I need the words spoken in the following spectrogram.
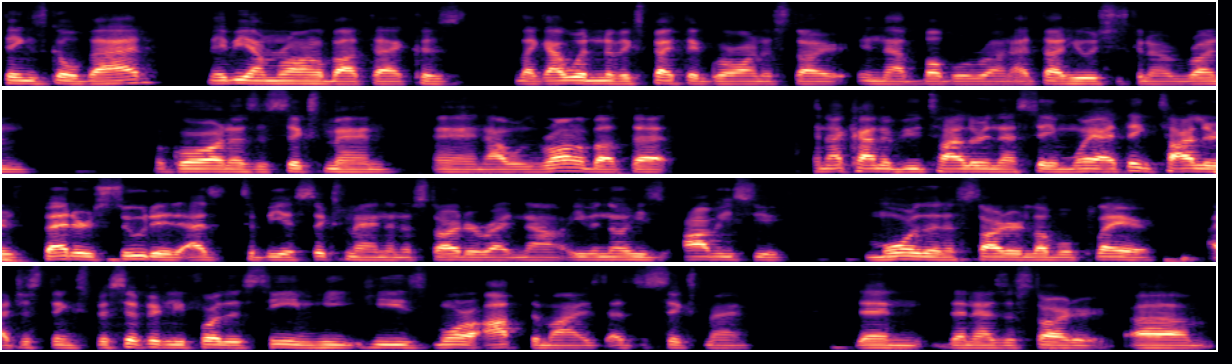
things go bad. Maybe I'm wrong about that because like I wouldn't have expected Goran to start in that bubble run. I thought he was just gonna run Goran as a six man, and I was wrong about that. And I kind of view Tyler in that same way. I think Tyler's better suited as to be a six man than a starter right now, even though he's obviously more than a starter level player. I just think specifically for this team, he he's more optimized as a six man than than as a starter. Um,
